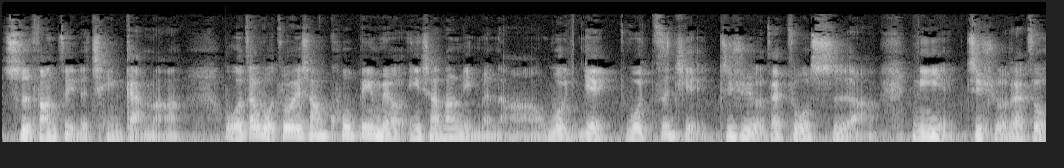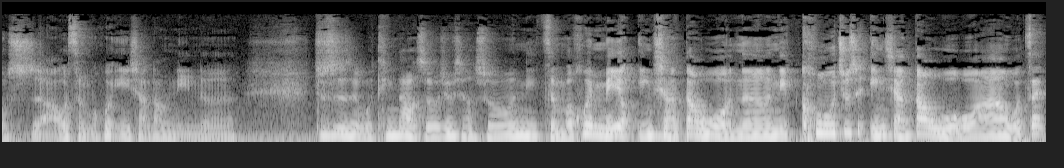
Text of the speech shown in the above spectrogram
释放自己的情感吗？我在我座位上哭，并没有影响到你们啊！我也我自己继续有在做事啊，你也继续有在做事啊，我怎么会影响到你呢？就是我听到的时候就想说，你怎么会没有影响到我呢？你哭就是影响到我啊！我在。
